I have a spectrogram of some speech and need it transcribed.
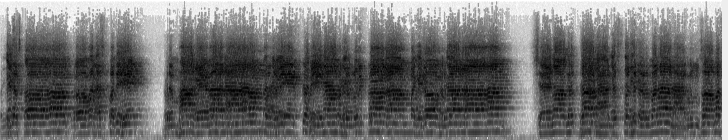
प्रियस्तोत्रो वनस्पतिः ब्रह्मा देवानाम् महिषो मृगाणाम् सोमः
